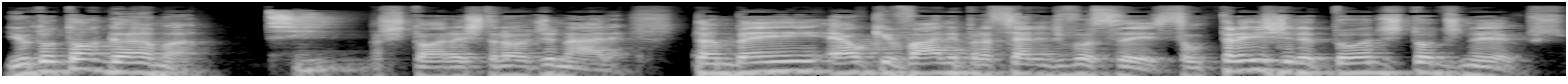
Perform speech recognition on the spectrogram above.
e o Doutor Gama. Sim. Uma história extraordinária. Também é o que vale para a série de vocês. São três diretores, todos negros.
